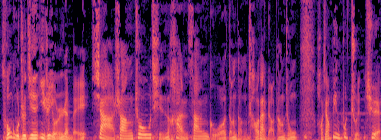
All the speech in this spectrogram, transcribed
从古至今，一直有人认为夏、商、周、秦、汉三国等等朝代表当中，好像并不准确。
